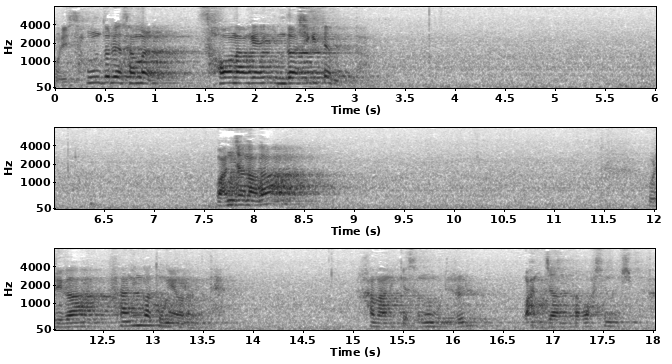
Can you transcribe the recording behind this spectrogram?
우리 성들의 삶을 선하게 인도하시기 때문입니다. 완전하다? 우리가 하나님과 동행을 하는데 하나님께서는 우리를 완전하다고 하시는 것입니다.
